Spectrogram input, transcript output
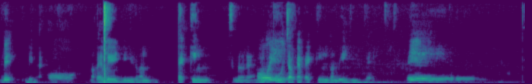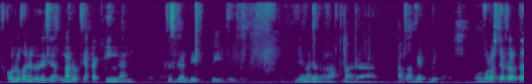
B. B nggak? Oh. Makanya Beijing itu kan Peking sebenarnya. Oh, iya, iya. ucapnya Peking bukan Beijing iya iya iya, betul. kalau dulu kan Indonesia ngadopsinya Peking kan terus ganti Beijing. Dia nggak ada alaf- nggak ada alfabet B. Poros Jakarta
